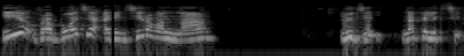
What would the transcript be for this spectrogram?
И в работе ориентирован на людей, на коллектив.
